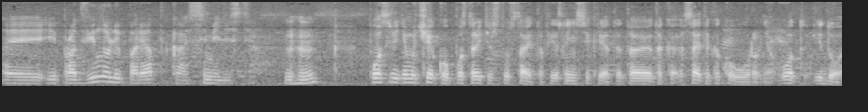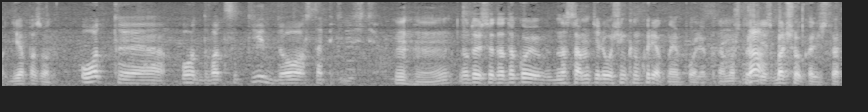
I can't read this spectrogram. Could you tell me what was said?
э, и продвинули порядка 70. Мгм. По среднему чеку по строительству сайтов, если не секрет, это, это сайты какого уровня? От и до, диапазон. От, э, от 20 до 150. Мгм. Ну, то есть это такое, на самом деле, очень конкурентное поле, потому что Да. здесь большое количество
